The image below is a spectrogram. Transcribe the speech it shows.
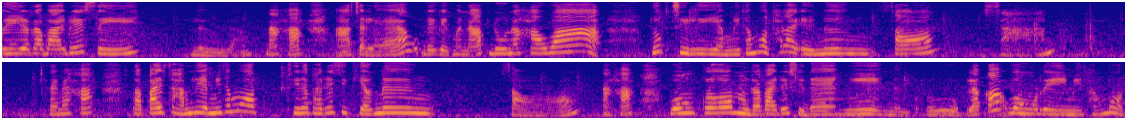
รีระบายด้วยสีเหลืองนะคะอ่าเสร็จแล้วเด็กๆมานับดูนะคะว่ารูปสี่เหลี่ยมมีทั้งหมดเท่าไหร่เอ่ยหนึ่งสอง สามใช่ไหมคะ ต่อไปสามเหลี่ยมมีทั้งหมดที่ระบายด้วยสีเขียวหนึ่งสองนะคะ วงกลมระบายด้วยสีแดงมีหนึ่งรูป แล้วก็วงรีมีทั้งหมด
